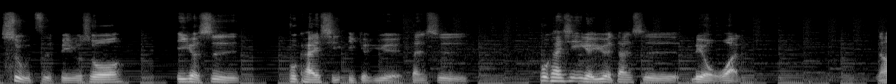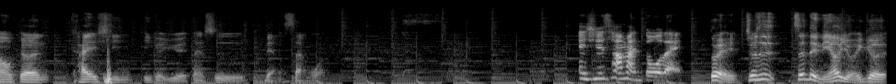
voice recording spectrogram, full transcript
数字，比如说一个是不开心一个月，但是不开心一个月，但是六万，然后跟开心一个月，但是两三万。哎、其实差蛮多的哎、对，就是真的，你要有一个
